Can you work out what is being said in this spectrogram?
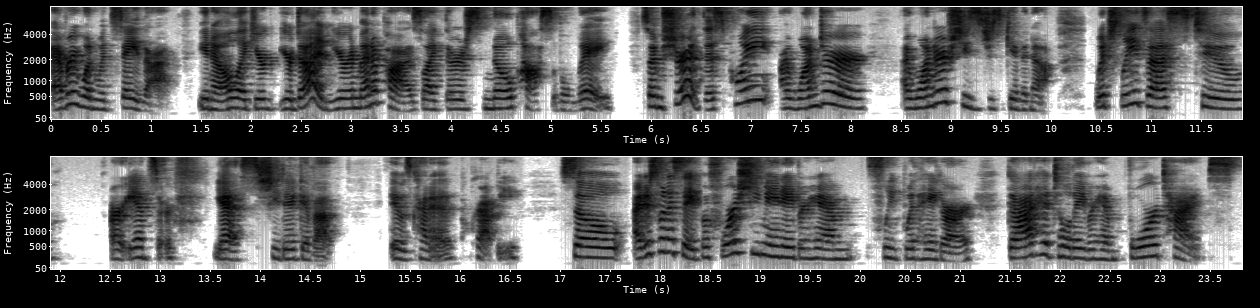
Everyone would say that. You know, like you're you're done. You're in menopause. Like there's no possible way. So I'm sure at this point, I wonder, I wonder if she's just given up. Which leads us to our answer. Yes, she did give up. It was kind of crappy. So I just want to say before she made Abraham sleep with Hagar, God had told Abraham four times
